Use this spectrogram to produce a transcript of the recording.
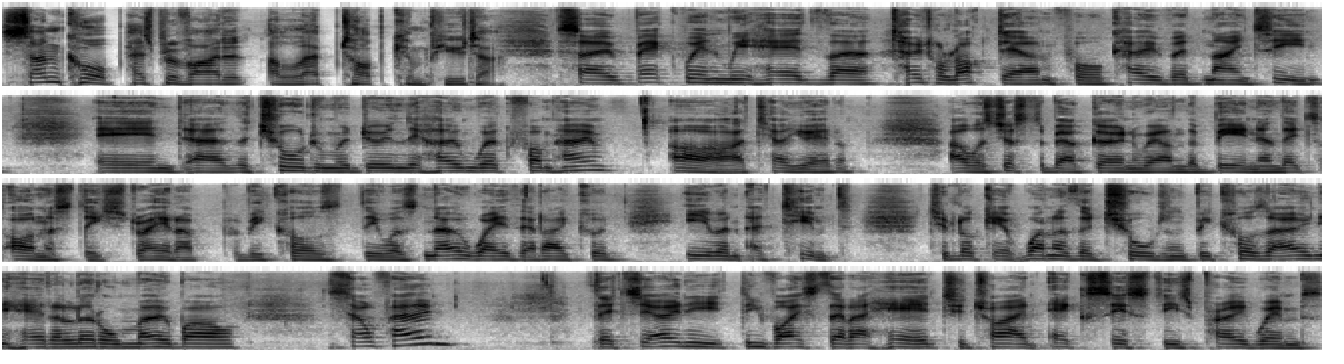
Suncorp has provided a laptop computer. So, back when we had the total lockdown for COVID 19 and uh, the children were doing their homework from home, Oh, I tell you, Adam, I was just about going around the bend, and that's honesty, straight up, because there was no way that I could even attempt to look at one of the children because I only had a little mobile cell phone that's the only device that I had to try and access these programs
